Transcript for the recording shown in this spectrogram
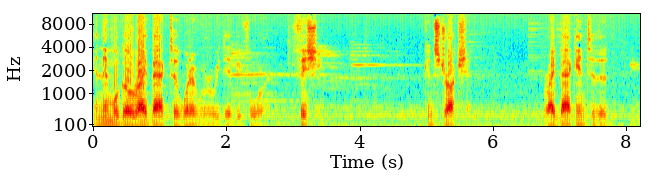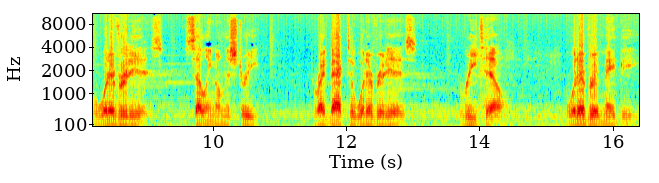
And then we'll go right back to whatever we did before fishing, construction, right back into the whatever it is, selling on the street, right back to whatever it is, retail, whatever it may be.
